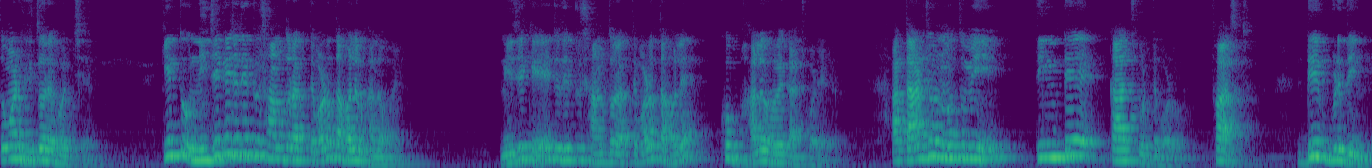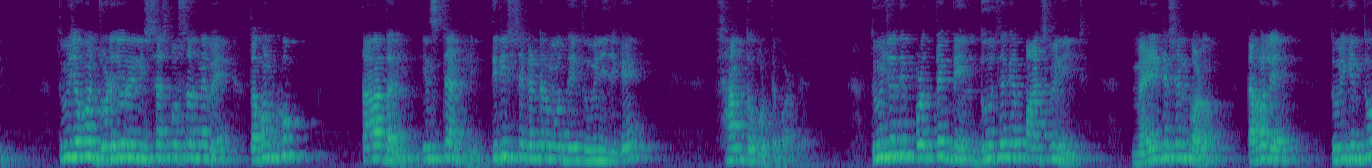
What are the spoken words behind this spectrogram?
তোমার ভিতরে হচ্ছে। কিন্তু নিজেকে যদি একটু শান্ত রাখতে পারো, তাহলে ভালো হয়। নিজেকে যদি একটু শান্ত রাখতে পারো, তাহলে খুব ভালোভাবে কাজ করে এটা। আর তার জন্য তুমি তিনটে কাজ করতে পারো। ফার্স্ট ডিপ ব্রিদিং তুমি যখন জোরে জোরে নিঃশ্বাস প্রশ্বাস নেবে, তখন খুব তাড়াতাড়ি ইনস্ট্যান্টলি তিরিশ সেকেন্ডের মধ্যেই তুমি নিজেকে শান্ত করতে পারবে। তুমি যদি প্রত্যেক দিন দু থেকে পাঁচ মিনিট মেডিটেশন করো, তাহলে তুমি কিন্তু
